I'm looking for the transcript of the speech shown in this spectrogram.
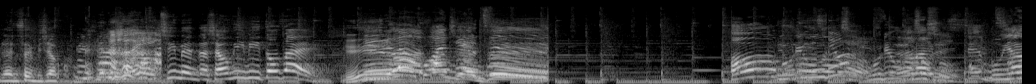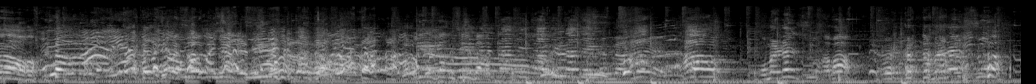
人生比较苦。西门的小秘密都在。娱乐关键字。哦，母六母六老鼠，先不要。接空气吧。好，我们认输好不好？我们认输。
